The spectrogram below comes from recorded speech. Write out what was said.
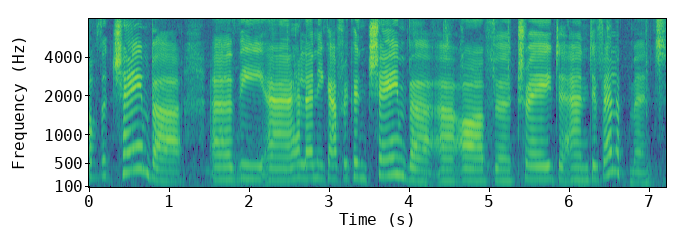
of the chamber, uh, the uh, Hellenic African Chamber uh, of Trade and Development.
